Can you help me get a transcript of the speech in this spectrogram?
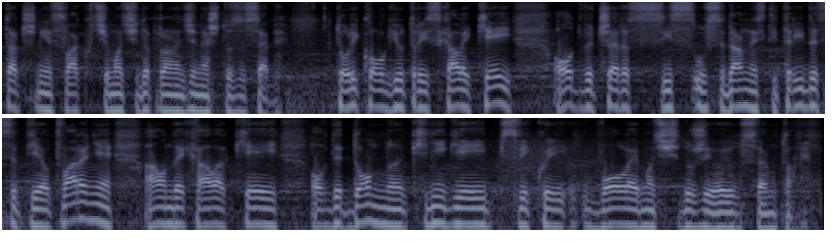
tačnije svako će moći da pronađe nešto za sebe toliko ovog jutra iz Hale Kej, od večeras is, u 17.30 je otvaranje, a onda je Hala Kej ovde dom knjige i svi koji vole moći da uživaju u svemu tome.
